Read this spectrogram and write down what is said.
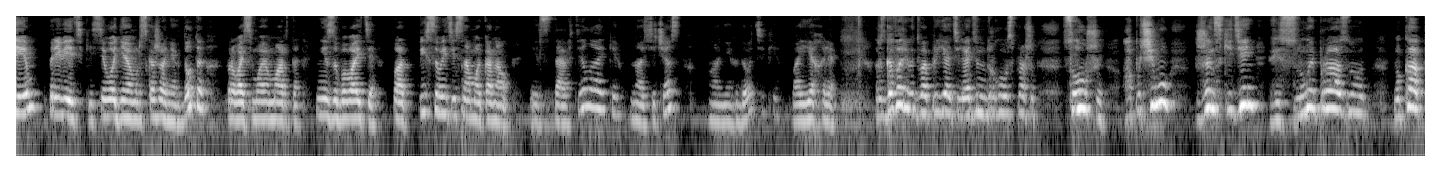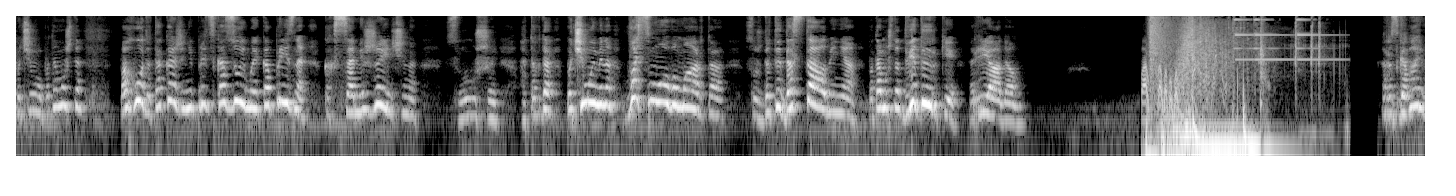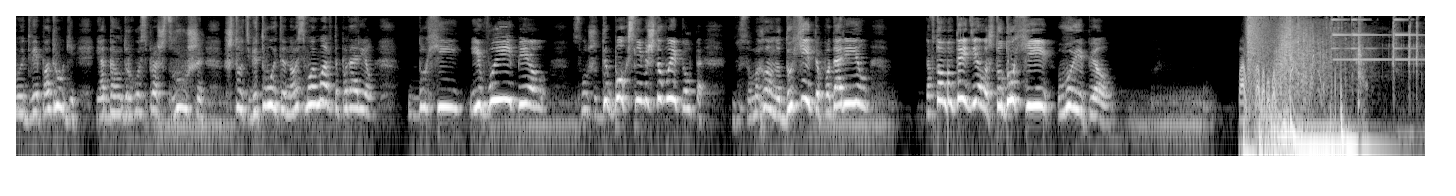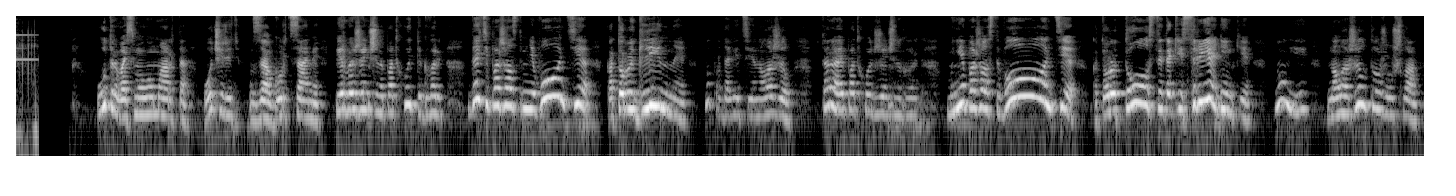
Всем приветики! Сегодня я вам расскажу анекдоты про 8 марта. Не забывайте, подписывайтесь на мой канал и ставьте лайки. Ну а сейчас анекдотики. Поехали! Разговаривают два приятеля, один у другого спрашивает, слушай, а почему женский день весной празднуют? Ну как почему? Потому что погода такая же непредсказуемая и капризная, как сами женщины. Слушай, а тогда почему именно 8 марта? Слушай, да ты достал меня, потому что две дырки рядом. Разговаривают две подруги, и одна у другой спрашивает, слушай, что тебе твой-то на 8 марта подарил? Духи и выпил. Слушай, да бог с ними, что выпил-то. Но самое главное, духи-то подарил. Да в том-то и дело, что духи выпил. Утро 8 марта. Очередь за огурцами. Первая женщина подходит и говорит, дайте, пожалуйста, мне вон те, которые длинные. Ну, продавец ей наложил. Вторая подходит женщина, говорит, мне, пожалуйста, вон те, которые толстые, такие средненькие. Ну, ей наложил, тоже ушла.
